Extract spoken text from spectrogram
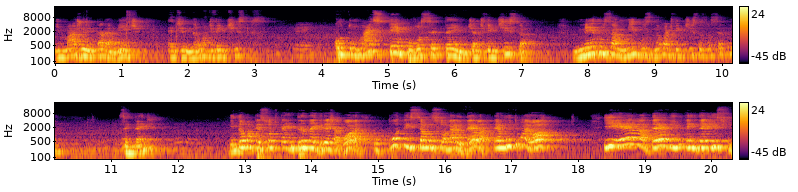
e majoritariamente, é de não adventistas. Quanto mais tempo você tem de adventista, menos amigos não adventistas você tem. Você entende? Então, uma pessoa que está entrando na igreja agora, o potencial missionário dela é muito maior. E ela deve entender isso.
